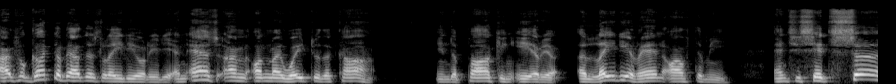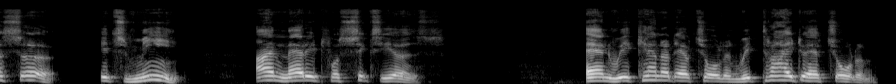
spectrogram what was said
I forgot about this lady already. And as I'm on my way to the car, in the parking area, a lady ran after me and she said, Sir, sir, it's me. I'm married for six years and we cannot have children. We try to have children.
